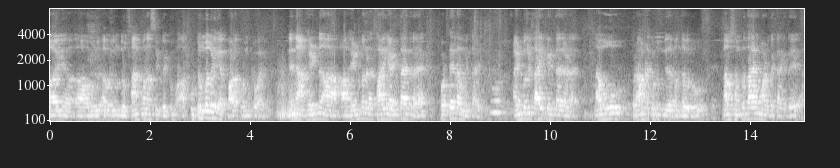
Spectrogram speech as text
ಅವ್ರ- ಅವ್ರಿಗೊಂದು ಸಾಂತ್ವನ ಸಿಗಬೇಕು. ಆ ಕುಟುಂಬಗಳಿಗೆ ಬಹಳ ಪ್ರಮುಖವಾಗಿ. ನಿನ್ನೆ ಆ ಹೆಣ್ಣು ಆ- ಹೆಣ್ಮಗಳ ತಾಯಿ ಹೇಳ್ತಾ ಇದ್ರೆ ಹೊಟ್ಟೆ ಎಲ್ಲ ಉಳಿತಾ ಇತ್ತು. ಆ ಹೆಣ್ಮಗಳ ತಾಯಿ ಕೇಳ್ತಾ ಇದ್ದಾಳೆ, ನಾವು ಬ್ರಾಹ್ಮಣ ಕುಟುಂಬದಿಂದ ಬಂದವರು, ನಾವು ಸಂಪ್ರದಾಯ ಮಾಡಬೇಕಾಗಿದೆ.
